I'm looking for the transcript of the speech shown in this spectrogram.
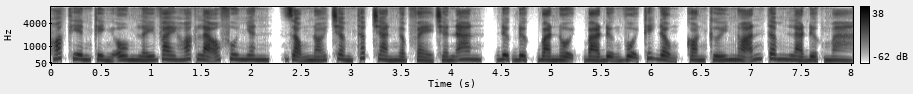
Hoắc Thiên Kình ôm lấy vai Hoắc lão phu nhân, giọng nói trầm thấp tràn ngập vẻ trấn an, "Được được bà nội, bà đừng vội kích động, con cưới Noãn Tâm là được mà."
